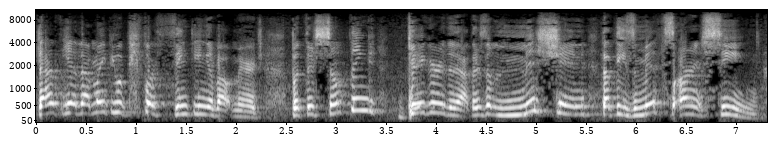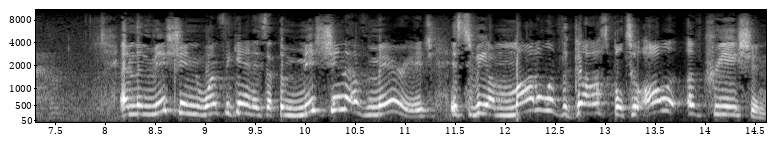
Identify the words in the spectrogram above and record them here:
that yeah, that might be what people are thinking about marriage, but there's something bigger than that. There's a mission that these myths aren't seeing. And the mission, once again, is that the mission of marriage is to be a model of the gospel to all of creation.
